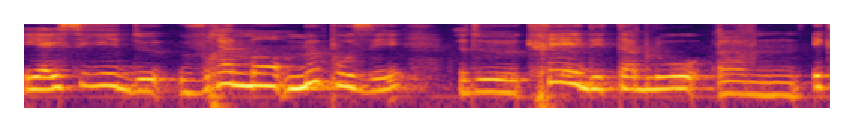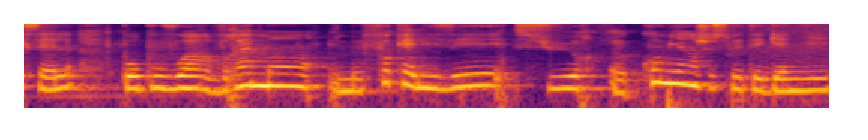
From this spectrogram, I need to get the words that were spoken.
et à essayer de vraiment me poser, de créer des tableaux euh, Excel pour pouvoir vraiment me focaliser sur euh, combien je souhaitais gagner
